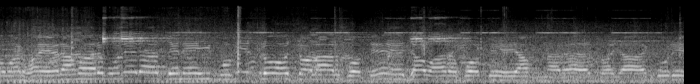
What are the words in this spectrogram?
আমার ভাইয়ের আমার বোনেরা নেই পবিত্র চলার পথে যাওয়ার পথে আপনারা দয়া করে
